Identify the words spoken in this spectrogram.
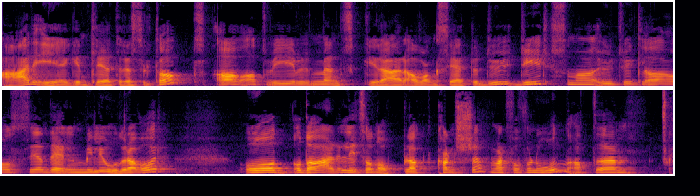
er egentlig et resultat av at vi mennesker er avanserte dyr som har utvikla oss i en del millioner av år. Og, og, da er det litt sånn opplagt, kanskje, i hvert fall for noen, at, eh,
